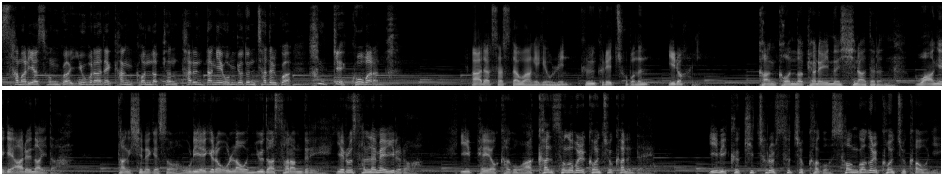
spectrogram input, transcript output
사마리아 성과 유브라데 강 건너편 다른 땅에 옮겨둔 자들과 함께 고발한다. 아닥사스다 왕에게 올린 그 글의 초본은 이러하니 강 건너편에 있는 신하들은 왕에게 아뢰나이다. 당신에게서 우리에게로 올라온 유다 사람들이 예루살렘에 이르러 이 배역하고 악한 성읍을 건축하는데 이미 그 기초를 수축하고 성곽을 건축하오니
